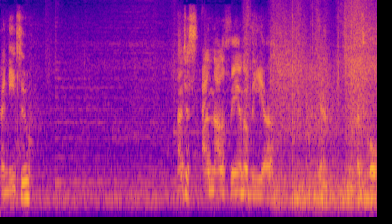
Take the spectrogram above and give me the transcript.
I need to. I just I'm not a fan of the. Uh, yeah, that's cool.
